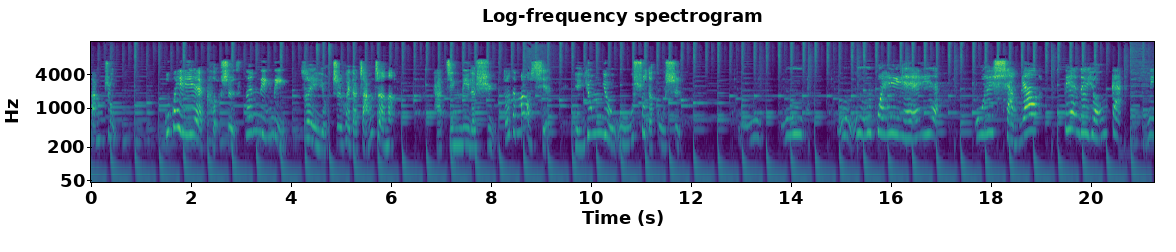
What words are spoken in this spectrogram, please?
帮助。乌龟爷爷可是森林里最有智慧的长者呢。他经历了许多的冒险，也拥有无数的故事。乌乌乌乌龟爷爷，我想要变得勇敢，你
